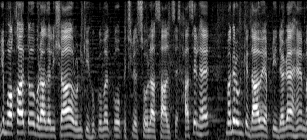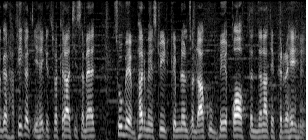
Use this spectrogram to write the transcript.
ये मौका तो मुराद अली शाह और उनकी हुकूमत को पिछले 16 साल से हासिल है, मगर उनके दावे अपनी जगह हैं, मगर हकीकत यह है कि इस वक्त कराची समेत सूबे भर में स्ट्रीट क्रिमिनल्स और डाकू बेखौफ तंजनाते फिर रहे हैं।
